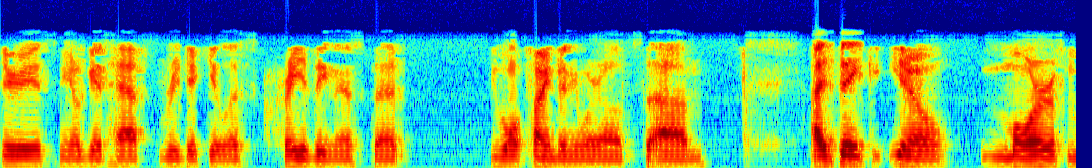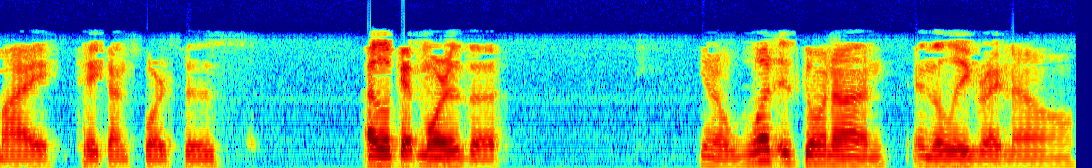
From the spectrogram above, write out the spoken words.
serious and you'll get half ridiculous craziness that you won't find anywhere else. Um, I think you know more of my take on sports is I look at more of the you know what is going on in the league right now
